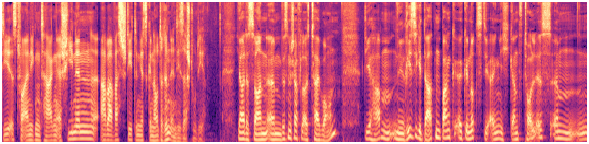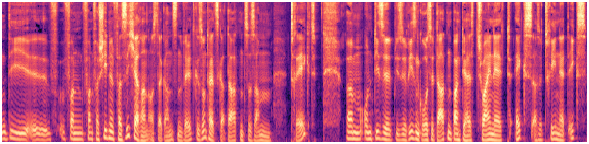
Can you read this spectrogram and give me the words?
Die ist vor einigen Tagen erschienen erschienen. Aber was steht denn jetzt genau drin in dieser Studie? Ja, das waren ähm, Wissenschaftler aus Taiwan. Die haben eine riesige Datenbank äh, genutzt, die eigentlich ganz toll ist, ähm, die äh, von, von verschiedenen Versicherern aus der ganzen Welt Gesundheitsdaten zusammenträgt. Ähm, und diese, diese riesengroße Datenbank, die heißt TriNet X, also TriNet X,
